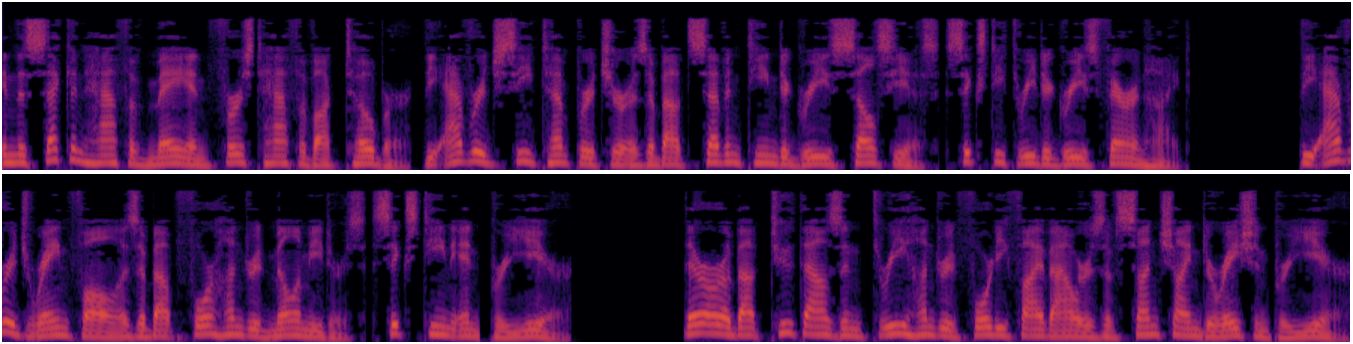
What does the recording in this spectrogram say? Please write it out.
In the second half of May and first half of October, the average sea temperature is about 17 degrees Celsius (63 degrees Fahrenheit). The average rainfall is about 400 mm 16 in per year. There are about 2,345 hours of sunshine duration per year.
